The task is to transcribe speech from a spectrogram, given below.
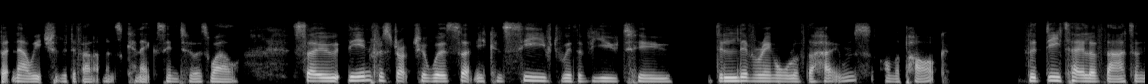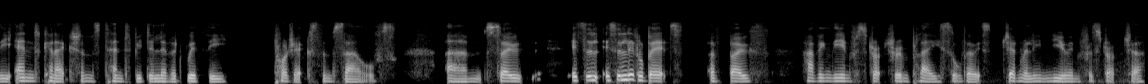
but now each of the developments connects into as well. So the infrastructure was certainly conceived with a view to delivering all of the homes on the park. The detail of that and the end connections tend to be delivered with the projects themselves. Um, so it's a, it's a little bit of both having the infrastructure in place, although it's generally new infrastructure,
